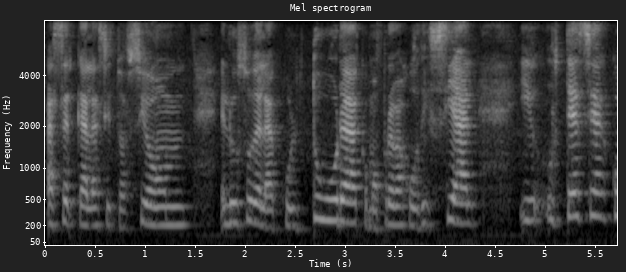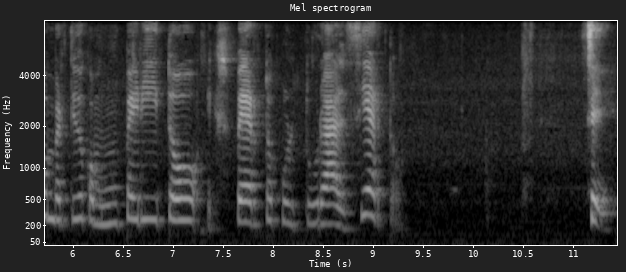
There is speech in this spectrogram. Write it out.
acerca de la situación, el uso de la cultura como prueba judicial y usted se ha convertido como un perito experto cultural, ¿cierto? Sí.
